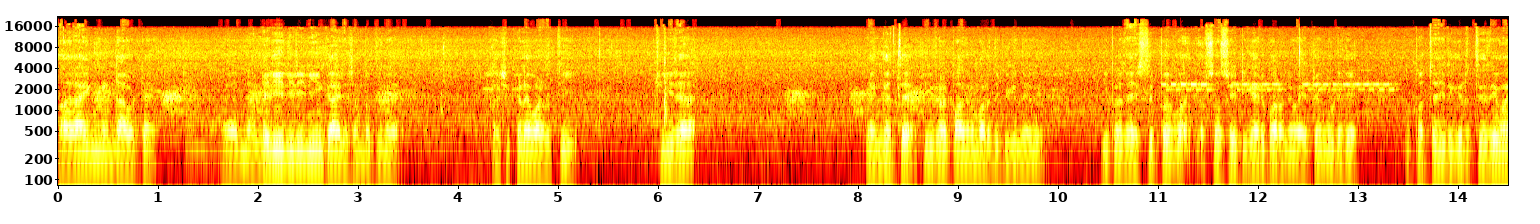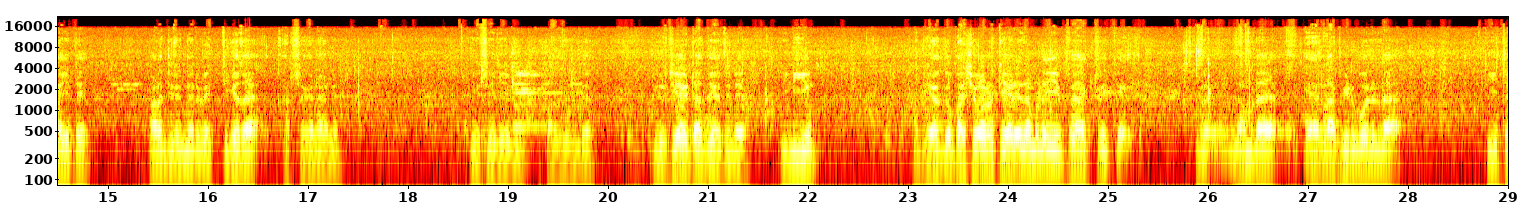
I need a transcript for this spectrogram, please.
സഹായങ്ങളുണ്ടാവട്ടെ. നല്ല രീതിയിൽ ഇനിയും കാര്യസമ്പത്തിന് പശുക്കളെ വളർത്തി ക്ഷീര രംഗത്ത് ക്ഷീരോത്പാദനം വർദ്ധിപ്പിക്കുന്നതിൽ ഈ പ്രദേശത്ത് ഇപ്പോൾ സൊസൈറ്റിക്കാർ പറഞ്ഞു ഏറ്റവും കൂടുതൽ മുപ്പത്തഞ്ചിൽ കൃത്യമായിട്ട് വളർന്നിരുന്ന ഒരു വ്യക്തിഗത കർഷകനാണ് കെ സി രവി. അതുകൊണ്ട് തീർച്ചയായിട്ടും അദ്ദേഹത്തിന് ഇനിയും അദ്ദേഹമൊക്കെ പശു വളർത്തിയാലേ നമ്മുടെ ഈ ഫാക്ടറിക്ക് നമ്മുടെ കേരള ഫീഡ് പോലുള്ള തീറ്റ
